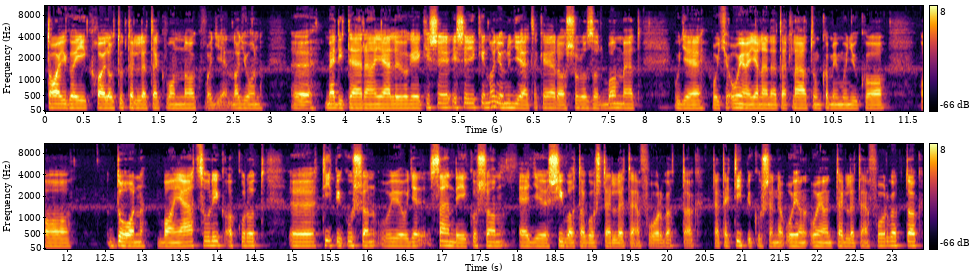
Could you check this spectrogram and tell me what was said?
tajgaik hajlotú területek vannak, vagy ilyen nagyon mediterrán jelölők, és, és egyébként nagyon ügyeltek erre a sorozatban, mert ugye, hogyha olyan jelenetet látunk, ami mondjuk a, a Dornban játszódik, akkor ott ö, tipikusan, ugye, ugye szándékosan egy sivatagos területen forgattak. Tehát egy tipikusan olyan, olyan területen forgattak,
